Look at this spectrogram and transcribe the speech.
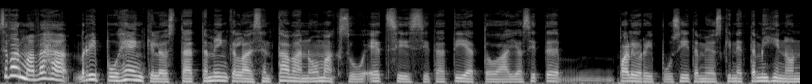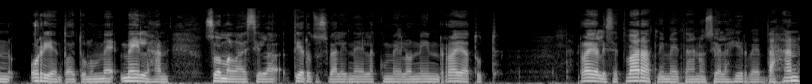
se varmaan vähän riippuu henkilöstä, että minkälaisen tavan omaksuu etsiä sitä tietoa ja sitten paljon riippuu siitä myöskin, että mihin on orientoitunut. Me, meillähän suomalaisilla tiedotusvälineillä, kun meillä on niin rajatut rajalliset varat, niin meitähän on siellä hirveän vähän.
